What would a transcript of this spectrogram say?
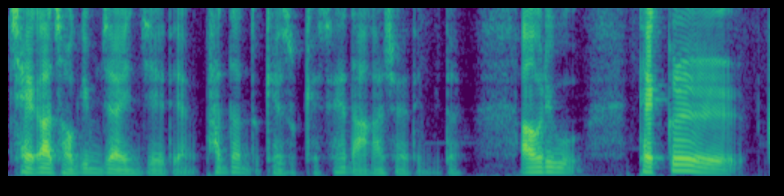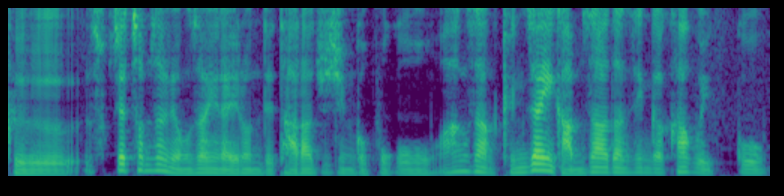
제가 적임자인지에 대한 판단도 계속해서 해 나가셔야 됩니다. 아 그리고 댓글 그 숙제 첨삭 영상이나 이런 데 달아주신 거 보고 항상 굉장히 감사하다는 생각하고 있고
